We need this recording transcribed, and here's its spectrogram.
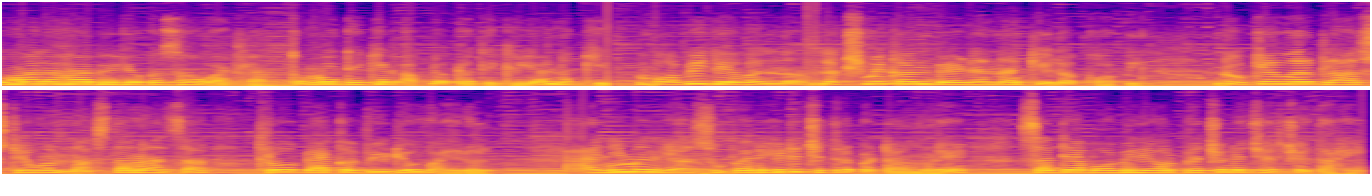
तुम्हाला हा व्हिडिओ कसा वाटला? तुम्ही देखील आपल्या प्रतिक्रिया नक्की बॉबी देवलनं लक्ष्मीकांत बेड यांना केलं कॉपी डोक्यावर ग्लास ठेवून नाचतानाचा थ्रो बॅक व्हिडिओ व्हायरल अॅनिमल या सुपरहिट चित्रपटामुळे सध्या बॉबी देओल प्रचंड चर्चेत आहे.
